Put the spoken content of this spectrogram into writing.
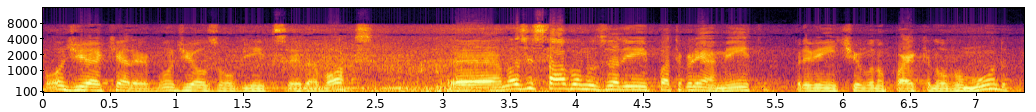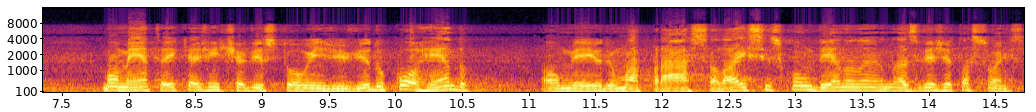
Bom dia, Keller. Bom dia aos ouvintes aí da Vox. É, nós estávamos ali em patrulhamento preventivo no Parque Novo Mundo, momento aí que a gente avistou o indivíduo correndo ao meio de uma praça lá e se escondendo na, nas vegetações.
